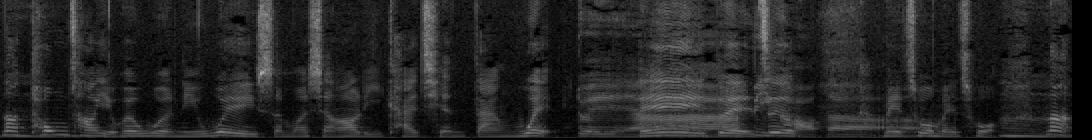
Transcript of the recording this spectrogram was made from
那通常也会问你为什么想要离开前单位？对呀，哎，对，这个没错没错。嗯，那。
